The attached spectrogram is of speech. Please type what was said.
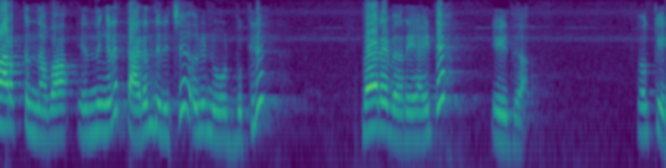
പറക്കുന്നവ എന്നിങ്ങനെ തരംതിരിച്ച് ഒരു നോട്ട്ബുക്കിൽ വേറെ വേറെ ആയിട്ട് എഴുതുക. ഓക്കെ.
